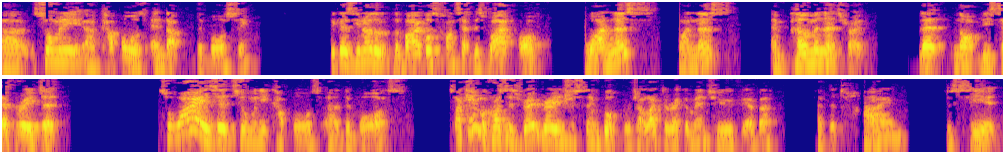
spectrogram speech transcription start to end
uh, so many uh, couples end up divorcing. Because, you know, the, the Bible's concept is what? Of oneness, oneness, and permanence, right? Let not be separated. So why is it so many couples uh, divorce? So I came across this very, very interesting book, which I'd like to recommend to you if you ever have the time to see it.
